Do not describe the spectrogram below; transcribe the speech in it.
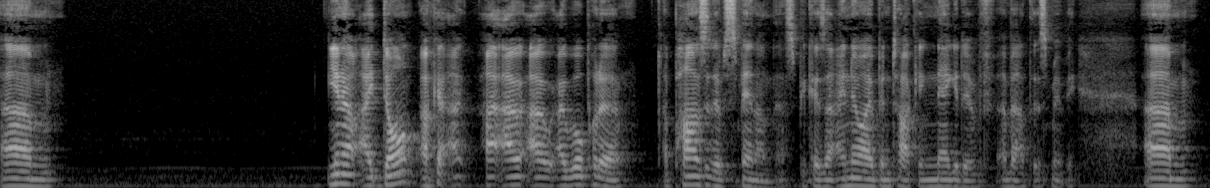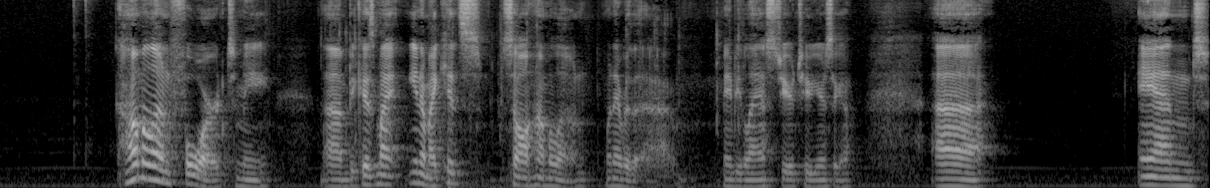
Um, you know, I don't. Okay, I I I, I will put a a positive spin on this because I know I've been talking negative about this movie. Um, Home Alone four to me, um, because my you know my kids saw Home Alone whenever the uh, maybe last year, two years ago, uh, and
